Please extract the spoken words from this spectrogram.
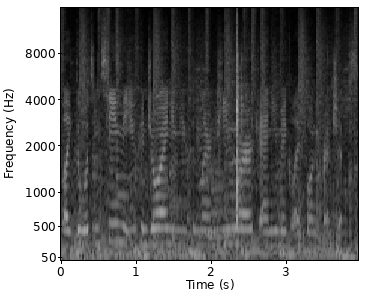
like the Woodsman team that you can join and you can learn teamwork and you make lifelong friendships.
